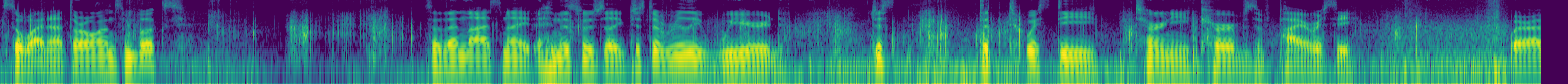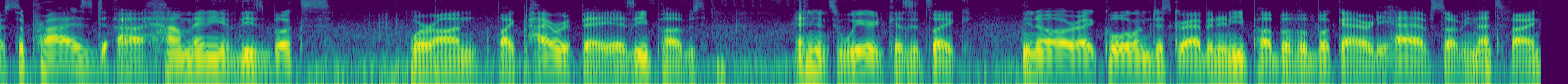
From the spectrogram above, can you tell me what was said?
So why not throw on some books? So then last night, and this was like just a really weird, just the twisty, turny curves of piracy, where I was surprised uh, how many of these books were on like Pirate Bay as EPUBs. And it's weird because it's like you know, all right, cool, I'm just grabbing an EPUB of a book I already have, so I mean, that's fine.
